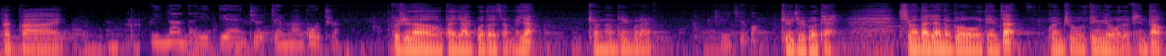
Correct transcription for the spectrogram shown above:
拜拜。平淡的一天就这么过去了。不知道大家过得怎么样？今日何天过来？九十五。九十五天。希望大家能够点赞、关注、订阅我的频道，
